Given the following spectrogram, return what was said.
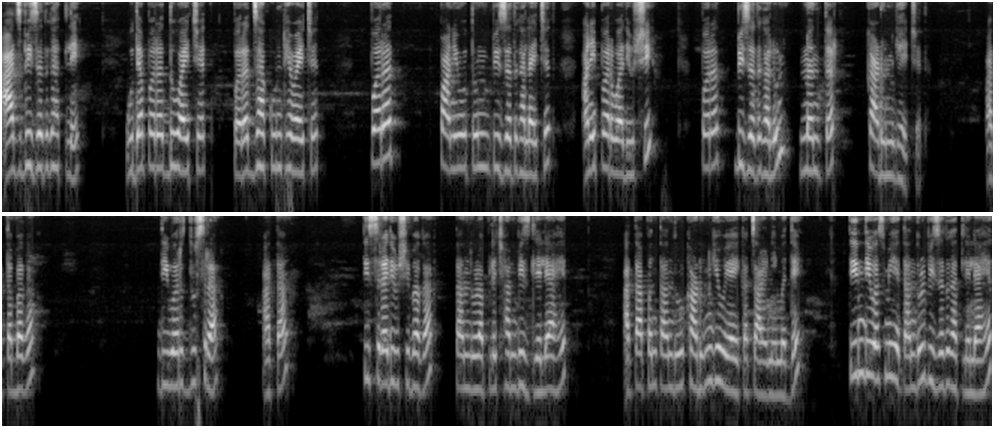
आज भिजत घातले उद्या परत धुवायचेत परत झाकून ठेवायचेत परत पाणी ओतून भिजत घालायचेत आणि परवा दिवशी परत भिजत घालून नंतर काढून घ्यायचेत. आता बघा. दिवस दुसरा. आता तिसऱ्या दिवशी बघा. तांदूळ आपले छान भिजलेले आहेत. आता आपण तांदूळ काढून घेऊया एका चाळणीमध्ये. तीन दिवस मी हे तांदूळ भिजत घातलेले आहेत.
